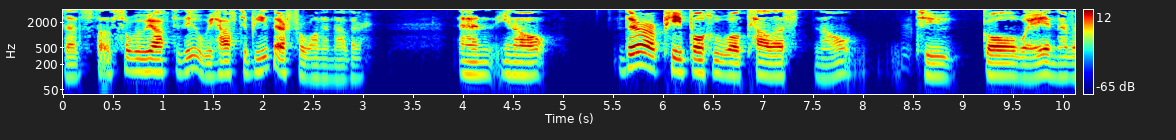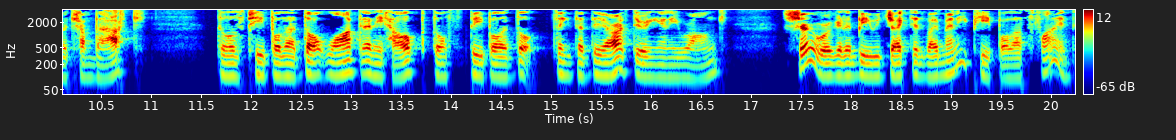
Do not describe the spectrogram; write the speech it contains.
That's, that's what we have to do. We have to be there for one another. And, you know, there are people who will tell us, no, to go away and never come back those people that don't want any help, those people that don't think that they aren't doing any wrong, sure, we're going to be rejected by many people. That's fine.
